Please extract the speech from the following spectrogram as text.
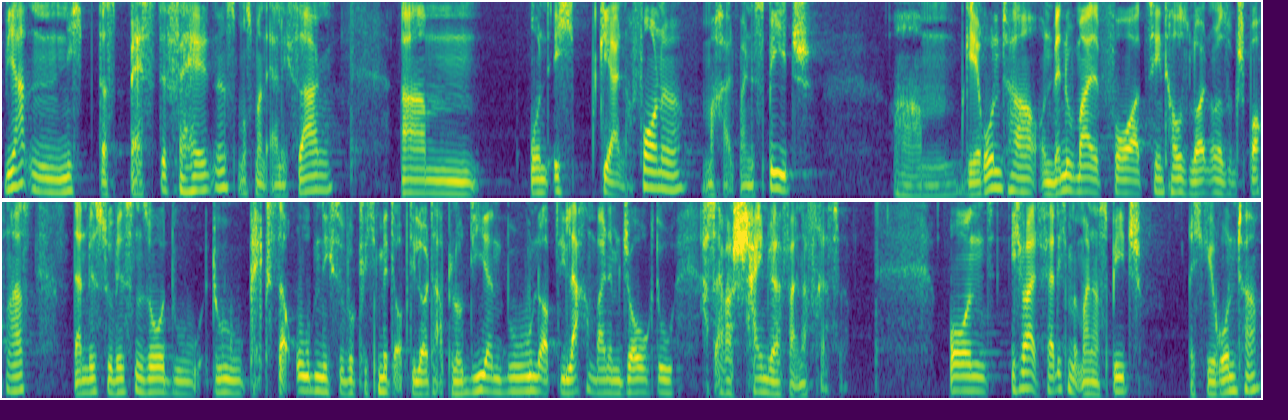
wir hatten nicht das beste Verhältnis, muss man ehrlich sagen. Ähm, und ich gehe halt nach vorne, mache halt meine Speech, ähm, gehe runter. Und wenn du mal vor 10.000 Leuten oder so gesprochen hast, dann wirst du wissen, so, du, du kriegst da oben nicht so wirklich mit, ob die Leute applaudieren, buhen, ob die lachen bei einem Joke. Du hast einfach Scheinwerfer in der Fresse. Und ich war halt fertig mit meiner Speech. Ich gehe runter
